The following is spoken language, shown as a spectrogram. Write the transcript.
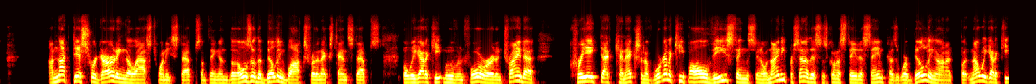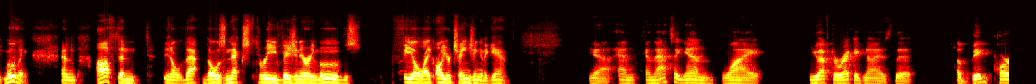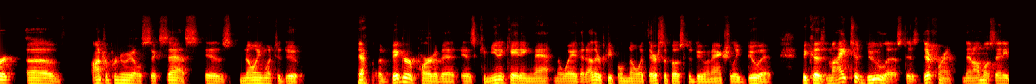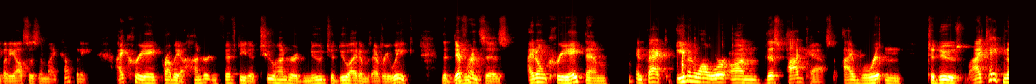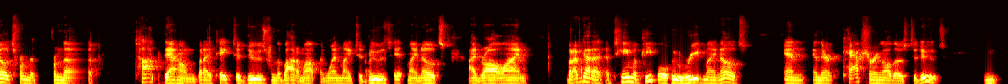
I'm not disregarding the last 20 steps. I'm thinking those are the building blocks for the next 10 steps, but we got to keep moving forward and trying to create that connection of we're going to keep all these things, you know, 90% of this is going to stay the same because we're building on it, but now we got to keep moving. And often, you know, that those next three visionary moves feel like, oh, you're changing it again. Yeah, and and that's again why you have to recognize that a big part of entrepreneurial success is knowing what to do. Yeah. But a bigger part of it is communicating that in a way that other people know what they're supposed to do and actually do it. Because my to do list is different than almost anybody else's in my company. I create probably 150 to 200 new to do items every week. The mm-hmm. difference mm-hmm. is I don't create them. In fact, even while we're on this podcast, I've written to dos. I take notes from the from the top down, but I take to dos from the bottom up. And when my to dos hit my notes, I draw a line. But I've got a, a team of people who read my notes and and they're capturing all those to dos.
